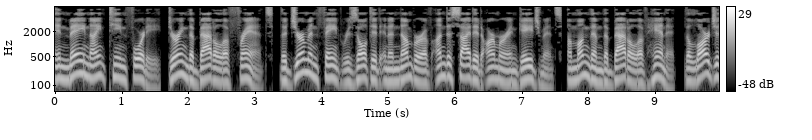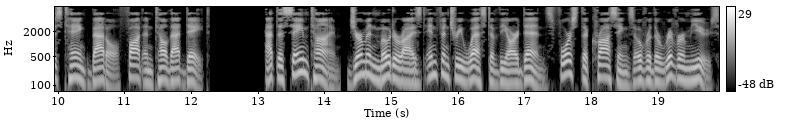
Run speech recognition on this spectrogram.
In May 1940, during the Battle of France, the German feint resulted in a number of undecided armour engagements, among them the Battle of Hannut, the largest tank battle fought until that date. At the same time, German motorized infantry west of the Ardennes forced the crossings over the River Meuse,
